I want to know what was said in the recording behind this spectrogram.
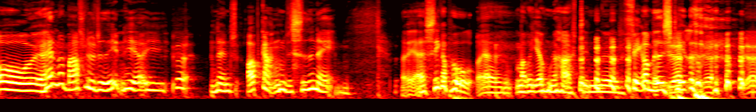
og øh, han var bare flyttet ind her i ja. den opgangen ved siden af. Jeg er sikker på, at Maria hun har haft en øh, finger med i spillet. ja,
